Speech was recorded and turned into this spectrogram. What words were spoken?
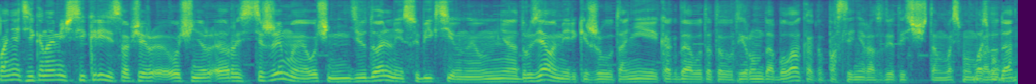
понятие экономический кризис вообще очень растяжимое, очень индивидуальное и субъективное. У меня друзья в Америке живут, они, когда вот эта вот ерунда была, как последний раз в 2008 году, да,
